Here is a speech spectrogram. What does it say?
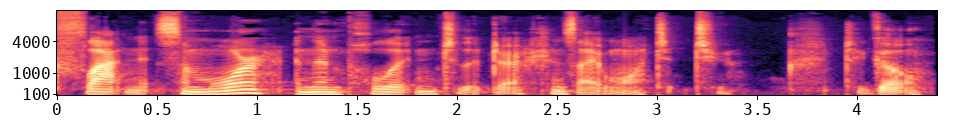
flatten it some more and then pull it into the directions I want it to, to go.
